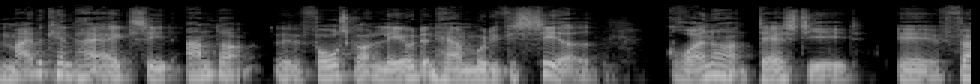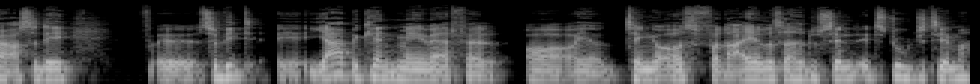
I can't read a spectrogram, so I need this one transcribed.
mig bekendt har jeg ikke set andre øh, forskere lave den her modificerede grønnere dash diæt øh, før, så det øh, så vidt øh, jeg er bekendt med i hvert fald, og, og jeg tænker også for dig, ellers så havde du sendt et studie til mig,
